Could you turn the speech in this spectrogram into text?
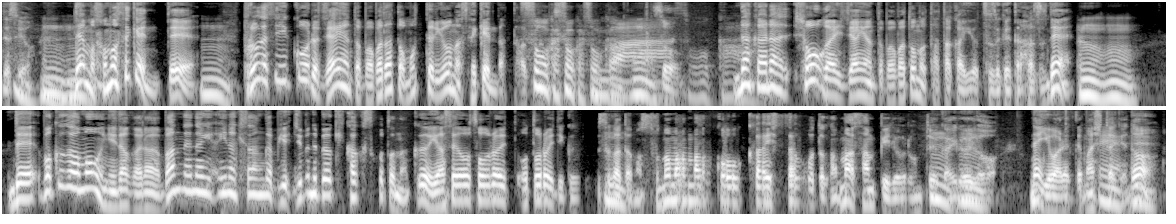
ですよ。うんでもその世間って、うん。プロレスイコールジャイアント馬場だと思ってるような世間だったはずそうかそうかそううかそう。だから、生涯ジャイアント馬場との戦いを続けたはずで、うんうん。で、僕が思うに、だから、晩年の猪木さんがび自分の病気隠すことなく、痩せ衰え衰えていく姿もそのまま公開したことが、まあ賛否両論というか、うんいろいろね、言われてましたけど、えええ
